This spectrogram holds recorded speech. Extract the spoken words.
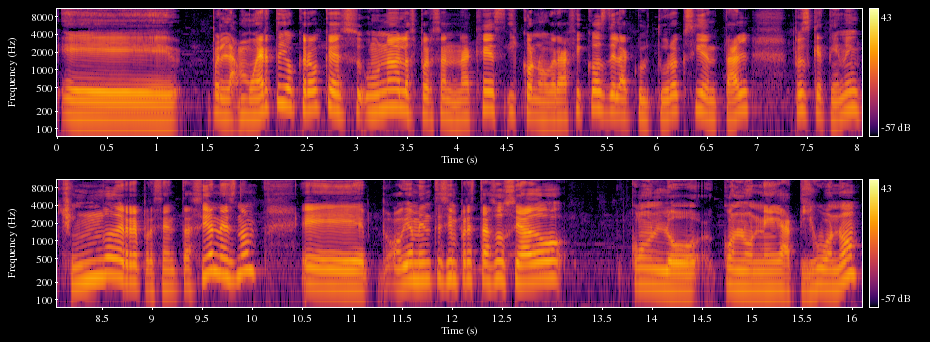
Eh, pues la muerte yo creo que es uno de los personajes iconográficos de la cultura occidental, pues que tienen chingo de representaciones, ¿no? Eh, obviamente siempre está asociado con lo, con lo negativo, ¿no?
